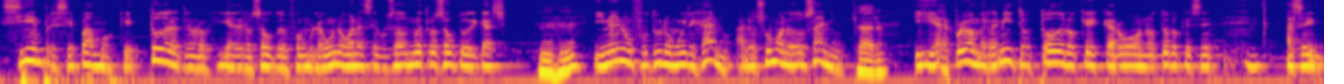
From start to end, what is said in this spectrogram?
Siempre sepamos que toda la tecnología de los autos de Fórmula 1 van a ser usados en nuestros autos de calle. Y no en un futuro muy lejano, a lo sumo a los dos años. Claro. Y a las pruebas me remito, todo lo que es carbono, todo lo que se... Hace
